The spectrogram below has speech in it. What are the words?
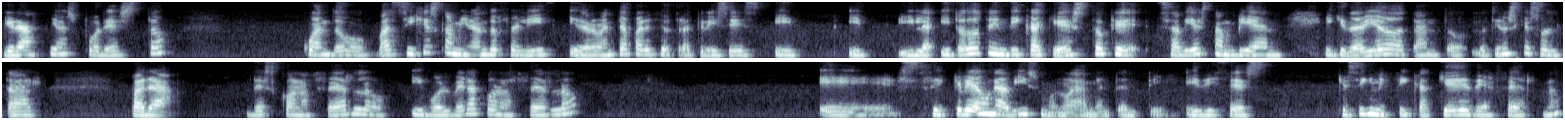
gracias por esto, cuando vas, sigues caminando feliz y de repente aparece otra crisis y, todo te indica que esto que sabías tan bien y que te había dado tanto, lo tienes que soltar para desconocerlo y volver a conocerlo, eh, se crea un abismo nuevamente en ti y dices, ¿qué significa? ¿Qué he de hacer? ¿no?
